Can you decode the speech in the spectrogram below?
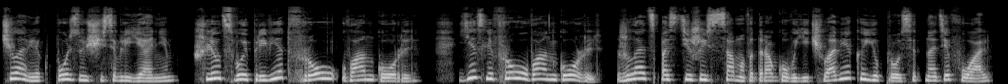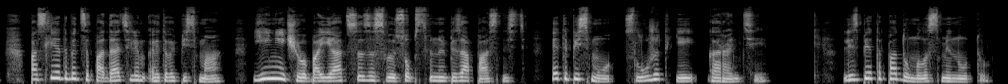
Человек, пользующийся влиянием, шлет свой привет Фроу Ван Горль. Если Фроу Ван Горль желает спасти жизнь самого дорогого ей человека, ее просят, надев вуаль, последовать за подателем этого письма. Ей нечего бояться за свою собственную безопасность. Это письмо служит ей гарантией. Лизбета подумала с минуту.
